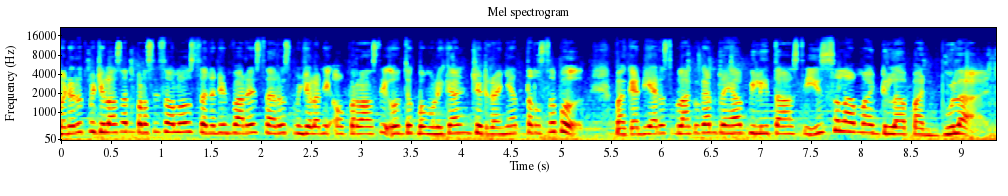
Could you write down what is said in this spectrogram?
Menurut penjelasan Persis Solo, Sanadin Faris harus menjalani operasi untuk memulihkan cederanya tersebut. Bahkan dia harus melakukan rehabilitasi selama 8 bulan.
